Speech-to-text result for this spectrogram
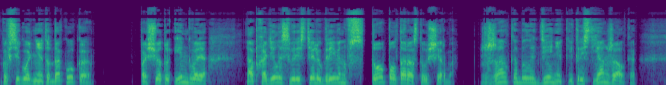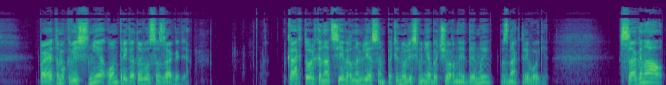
Повсегодня эта докука, по счету Ингваря, обходилась свиристелю гривен в сто-полтораста ущерба. Жалко было денег, и крестьян жалко. Поэтому к весне он приготовился загодя. Как только над северным лесом потянулись в небо черные дымы, знак тревоги, согнал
